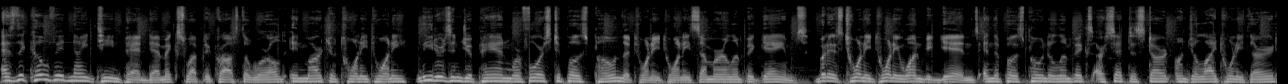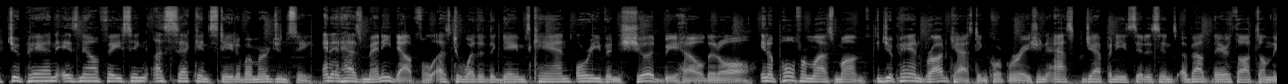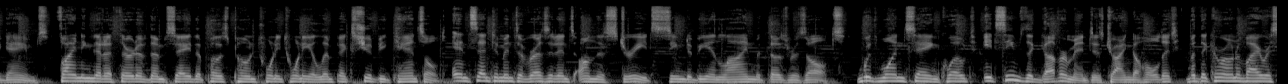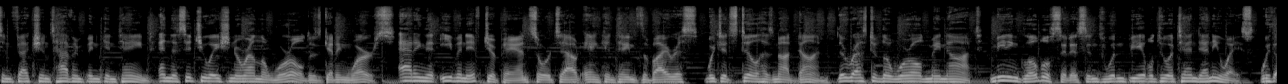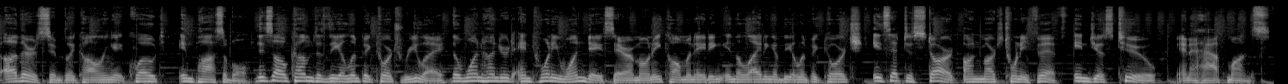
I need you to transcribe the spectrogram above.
As the COVID 19 pandemic swept across the world in March of 2020, leaders in Japan were forced to postpone the 2020 Summer Olympic Games. But as 2021 begins and the postponed Olympics are set to start on July 23rd, Japan is now facing a second state of emergency, and it has many doubtful as to whether the Games can or even should be held at all. In a poll from last month, the Japan Broadcasting Corporation asked Japanese citizens about their thoughts on the Games, finding that a third of them say the postponed 2020 Olympics should be and sentiment of residents on the streets seem to be in line with those results, with one saying, quote, It seems the government is trying to hold it, but the coronavirus infections haven't been contained, and the situation around the world is getting worse. Adding that even if Japan sorts out and contains the virus, which it still has not done, the rest of the world may not, meaning global citizens wouldn't be able to attend anyways, with others simply calling it, quote, impossible. This all comes as the Olympic Torch Relay, the 121 day ceremony culminating in the lighting of the Olympic torch, is set to start on March 25th in just two and a half months.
